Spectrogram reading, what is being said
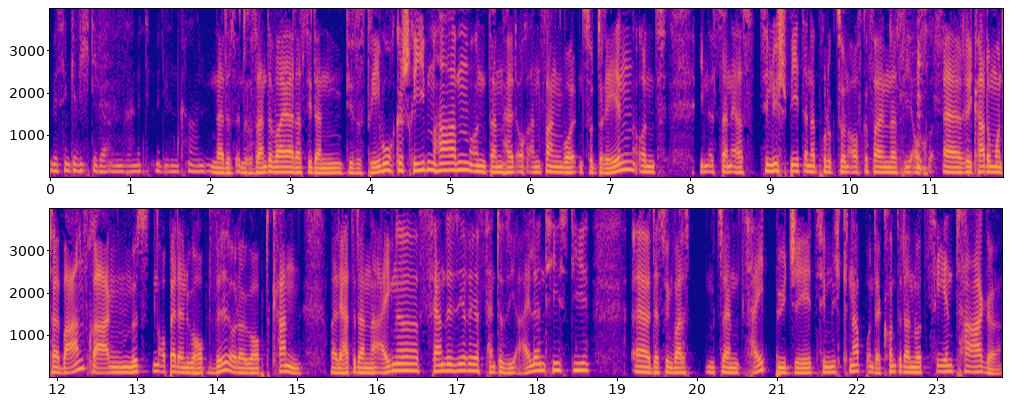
ein bisschen gewichtiger an, so mit, mit diesem Kahn. Na, das Interessante war ja, dass sie dann dieses Drehbuch geschrieben haben und dann halt auch anfangen wollten zu drehen. Und ihnen ist dann erst ziemlich spät in der Produktion aufgefallen, dass sie auch äh, Ricardo Montalban fragen müssten, ob er denn überhaupt will oder überhaupt kann, weil der hatte dann eine eigene Fernsehserie, Fantasy Island hieß die, äh, deswegen war das mit seinem Zeitbudget ziemlich knapp und er konnte dann nur zehn Tage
